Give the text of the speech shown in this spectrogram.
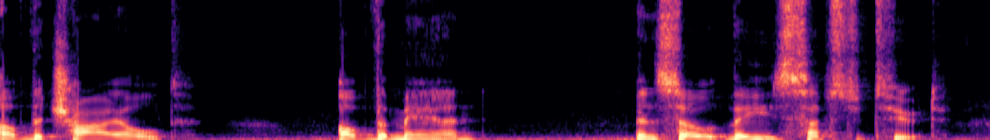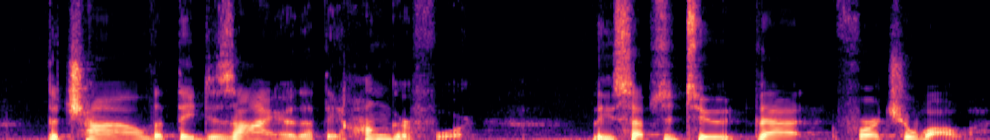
of the child, of the man, and so they substitute the child that they desire, that they hunger for. They substitute that for a chihuahua.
